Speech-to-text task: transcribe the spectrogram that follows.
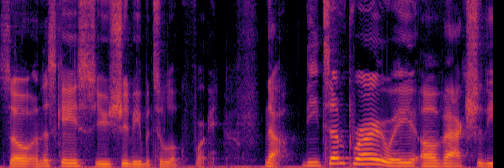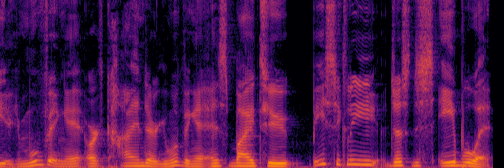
So in this case, you should be able to look for it. Now, the temporary way of actually removing it or kind of removing it is by to basically just disable it.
